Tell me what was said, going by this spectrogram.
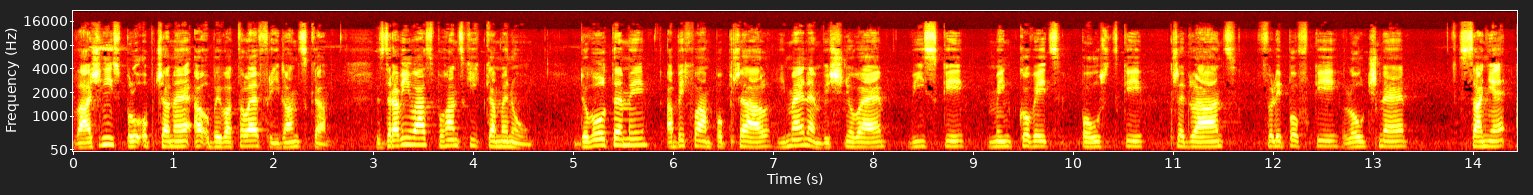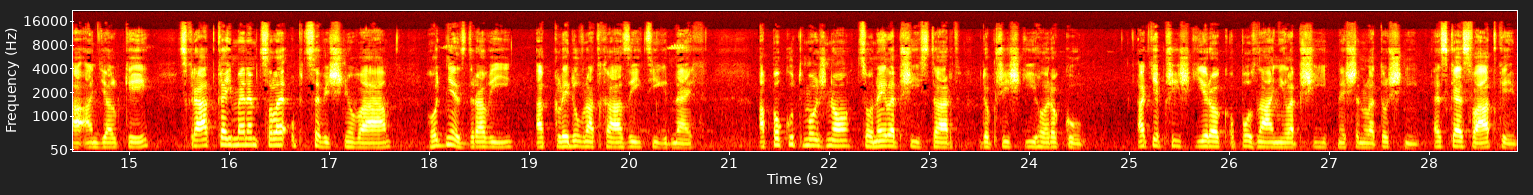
Vážení spoluobčané a obyvatelé Frýdlanska, zdravím vás z pohanských kamenů. Dovolte mi, abych vám popřál jménem Višňové, Výsky, Minkovic, Poustky, Předlánc, Filipovky, Loučné, Saně a Andělky, zkrátka jménem celé obce Višňová, hodně zdraví a klidu v nadcházejících dnech. A pokud možno, co nejlepší start do příštího roku. Ať je příští rok o poznání lepší než ten letošní. Hezké svátky!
